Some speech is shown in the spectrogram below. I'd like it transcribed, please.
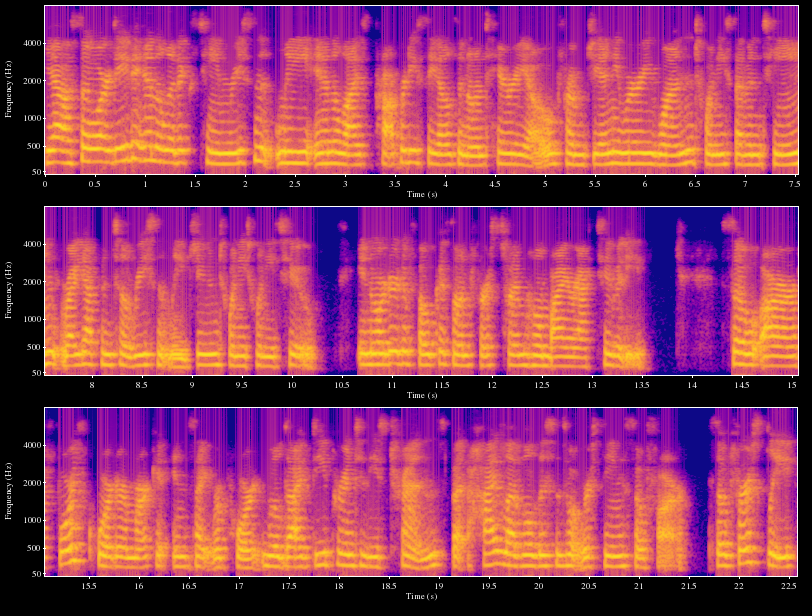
Yeah, so our data analytics team recently analyzed property sales in Ontario from January 1, 2017, right up until recently, June 2022, in order to focus on first time homebuyer activity. So our fourth quarter market insight report will dive deeper into these trends, but high level, this is what we're seeing so far. So firstly,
